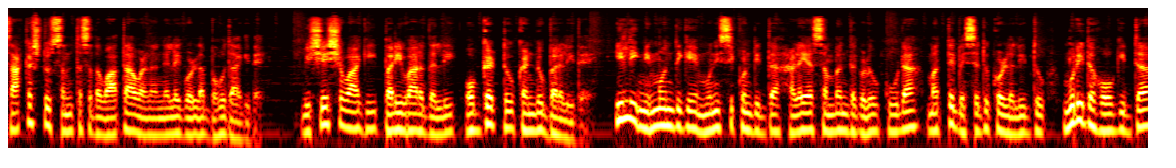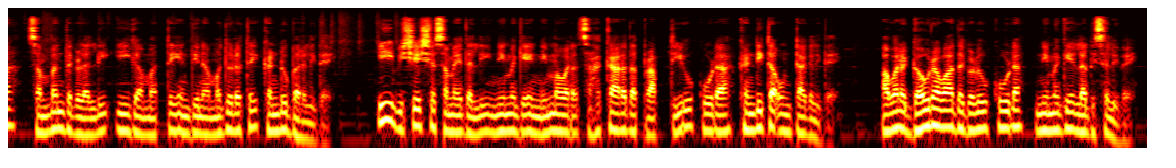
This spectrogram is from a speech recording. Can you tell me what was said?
ಸಾಕಷ್ಟು ಸಂತಸದ ವಾತಾವರಣ ನೆಲೆಗೊಳ್ಳಬಹುದಾಗಿದೆ. ವಿಶೇಷವಾಗಿ ಪರಿವಾರದಲ್ಲಿ ಒಗ್ಗಟ್ಟು ಕಂಡು ಬರಲಿದೆ ಇಲ್ಲಿ ನಿಮ್ಮೊಂದಿಗೆ ಮುನಿಸಿಕೊಂಡಿದ್ದ ಹಳೆಯ ಸಂಬಂಧಗಳು ಕೂಡ ಮತ್ತೆ ಬೆಸೆದುಕೊಳ್ಳಲಿದ್ದು, ಮುರಿದ ಹೋಗಿದ್ದ ಸಂಬಂಧಗಳಲ್ಲಿ ಈಗ ಮತ್ತೆ ಎಂದಿನ ಮಧುರತೆ ಕಂಡು ಬರಲಿದೆ ಈ ವಿಶೇಷ ಸಮಯದಲ್ಲಿ ನಿಮಗೆ ನಿಮ್ಮವರ ಸಹಕಾರದ ಪ್ರಾಪ್ತಿಯೂ ಕೂಡ ಖಂಡಿತ ಉಂಟಾಗಲಿದೆ. ಅವರ ಗೌರವಾದಗಳು ಕೂಡ ನಿಮಗೆ ಲಭಿಸಲಿವೆ.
